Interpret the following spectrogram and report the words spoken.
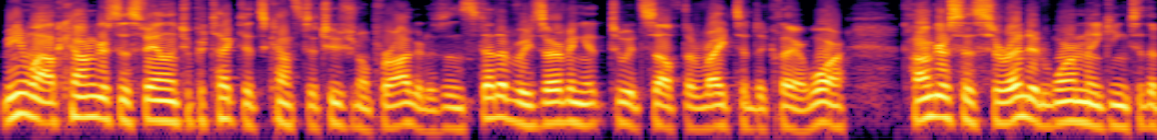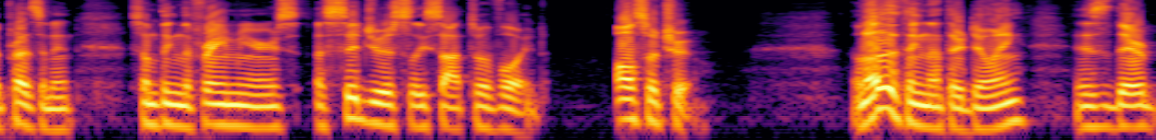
meanwhile, Congress is failing to protect its constitutional prerogatives. Instead of reserving it to itself the right to declare war, Congress has surrendered war making to the president, something the framers assiduously sought to avoid. Also true. Another thing that they're doing is they're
